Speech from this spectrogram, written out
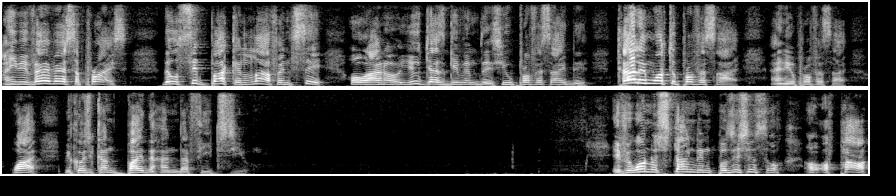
And you'll be very, very surprised. They'll sit back and laugh and say, Oh, I know, you just give him this, you prophesy this. Tell him what to prophesy, and he'll prophesy. Why? Because you can't buy the hand that feeds you. If you want to stand in positions of, of, of, power,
